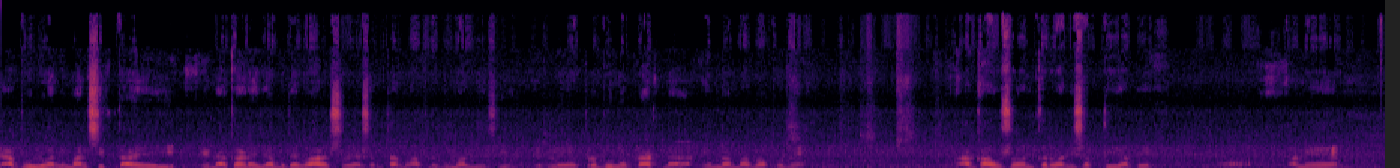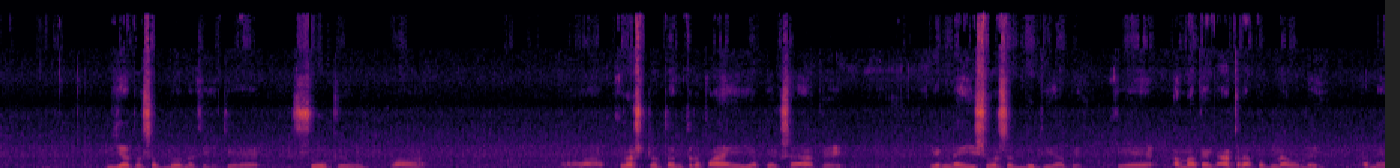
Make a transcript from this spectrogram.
આ ભૂલવાની માનસિકતા છે એના કારણે જ આ બધા વહાલ સોયા સંતાનો આપણે ગુમાવીએ છીએ. એટલે પ્રભુને પ્રાર્થના, એમના મા બાપોને આ ઘાવ સહન કરવાની શક્તિ આપે. અને બીજા તો શબ્દો નથી કે શું કહેવું પણ ભ્રષ્ટ તંત્ર પાસે એ અપેક્ષા કે એમને ઈશ્વર સદબુદ્ધિ આપે, કે આમાં કંઈક આકરા પગલાઓ લઈ અને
